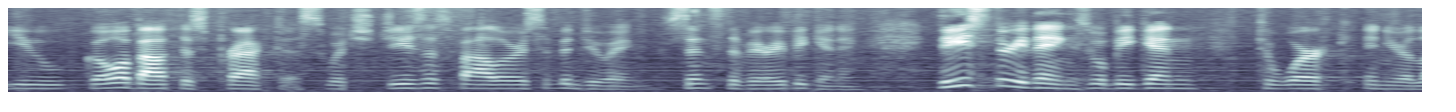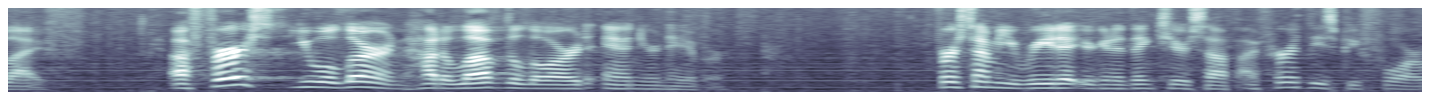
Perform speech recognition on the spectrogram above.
you go about this practice, which Jesus' followers have been doing since the very beginning, these three things will begin to work in your life. Uh, first, you will learn how to love the Lord and your neighbor. First time you read it, you're going to think to yourself, I've heard these before.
